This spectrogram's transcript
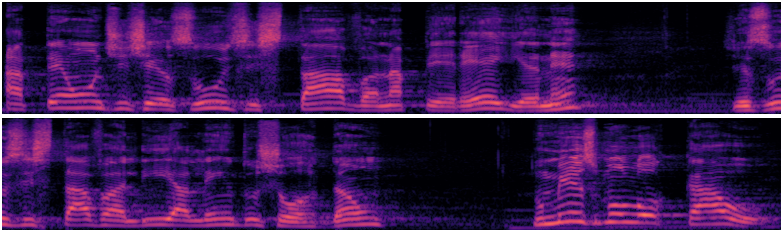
até onde Jesus estava, na Pérea, né? Jesus estava ali além do Jordão, no mesmo local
